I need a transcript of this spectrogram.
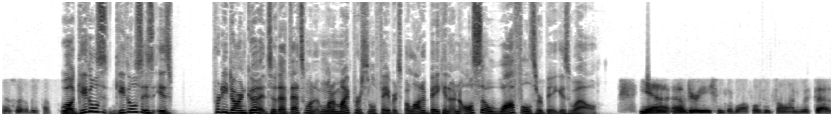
that's uh, well, Giggles Giggles is is pretty darn good. So that that's one one of my personal favorites. But a lot of bacon and also waffles are big as well. Yeah, uh, variations of waffles and so on. With uh,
